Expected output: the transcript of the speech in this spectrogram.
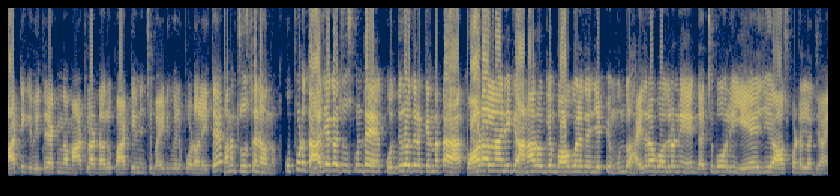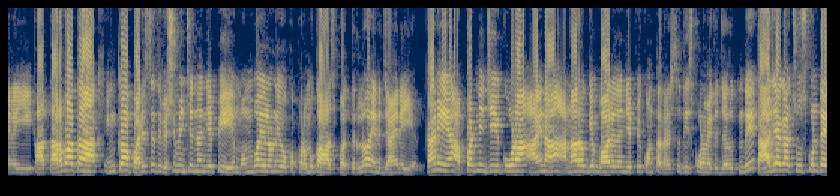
పార్టీకి వ్యతిరేకంగా మాట్లాడాలు పార్టీ నుంచి బయటికి వెళ్ళిపోవడాలు అయితే మనం చూస్తూనే ఉన్నాం. ఇప్పుడు తాజాగా చూసుకుంటే కొద్ది రోజుల కిందట కోడాల నానికి అనారోగ్యం బాగోలేదని చెప్పి ముందు హైదరాబాద్లోని గచ్చిబౌలి ఏఐజీ హాస్పిటల్లో జాయిన్ అయ్యి ఆ తర్వాత ఇంకా పరిస్థితి విషమించిందని చెప్పి ముంబైలోని ఒక ప్రముఖ ఆసుపత్రిలో ఆయన జాయిన్ అయ్యారు కానీ అప్పటి నుంచి కూడా ఆయన అనారోగ్యం బాగలేదని చెప్పి కొంత రెస్ట్ తీసుకోవడం అయితే జరుగుతుంది. తాజాగా చూసుకుంటే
